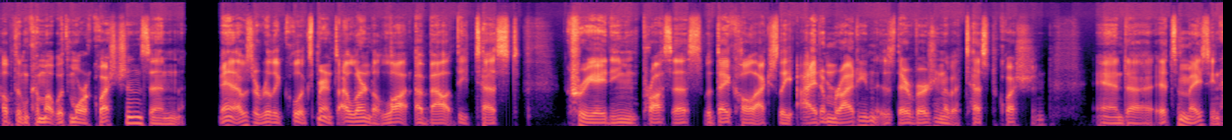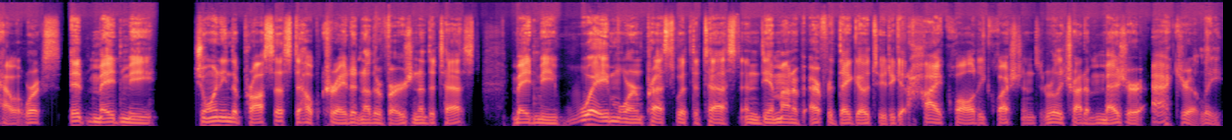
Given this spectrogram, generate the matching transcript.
helped them come up with more questions. And man, that was a really cool experience. I learned a lot about the test creating process. What they call actually item writing is their version of a test question. And uh, it's amazing how it works. It made me joining the process to help create another version of the test made me way more impressed with the test and the amount of effort they go to to get high quality questions and really try to measure accurately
